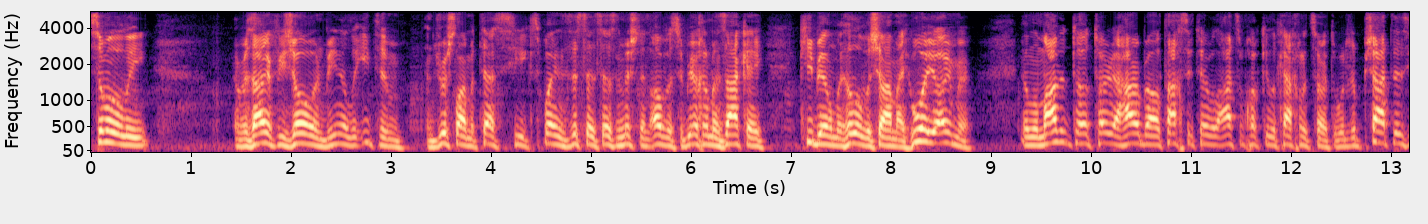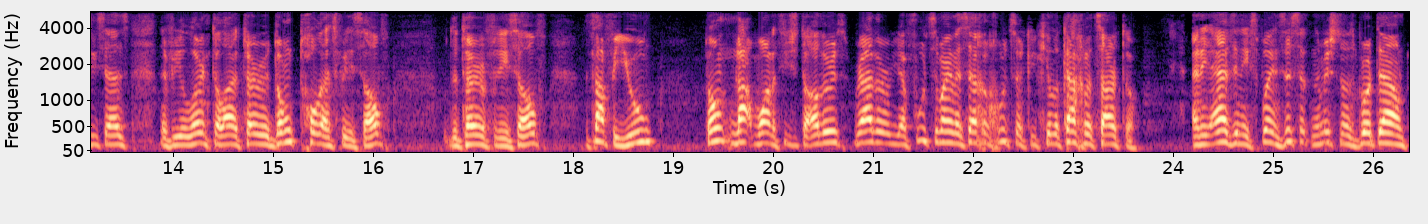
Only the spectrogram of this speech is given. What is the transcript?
Similarly, Razaya Fijo and Bina Leitim and Jerusalem Ates, he explains this it says in the Mishnah of us, Rabbi Yochanan Zake, Kibel Mehil V'Shamai, Hu Yomer. In Lamadin Torah Harbel Tachsik Torah L'Atzim Chakil Kachel Tzarta. What the pshat is, he says, if you learn a lot of Torah, don't hold that for yourself, the Torah for yourself. It's not for you. don't not want to teach it to others. Rather, and he adds and he explains this that the Mishnah is brought down.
